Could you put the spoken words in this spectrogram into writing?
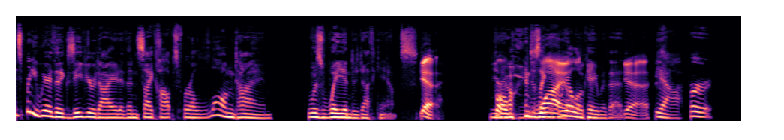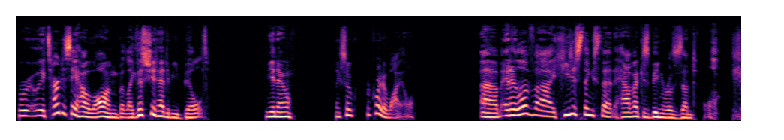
it's pretty weird that Xavier died and then Cyclops for a long time was way into death camps. yeah, You For a know, and just like while. real okay with it. yeah, Yeah. For for it's hard to say how long, but like this shit had to be built, you know? Like so for quite a while. Um and I love uh he just thinks that Havoc is being resentful.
